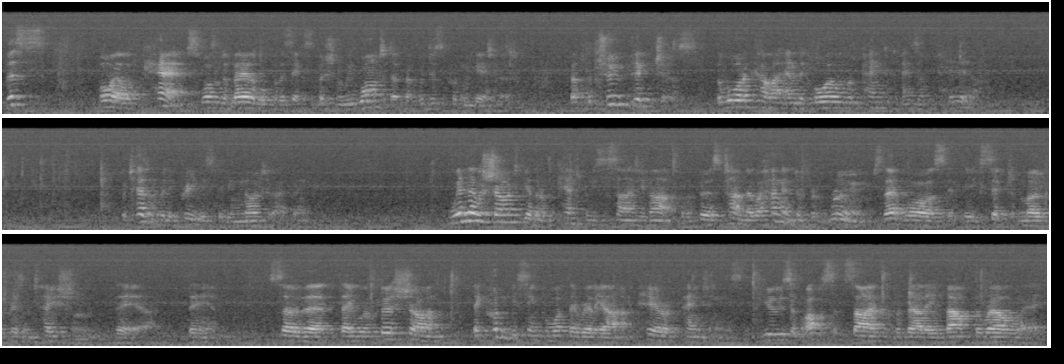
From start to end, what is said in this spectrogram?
this oil of Cass wasn't available for this exhibition. We wanted it, but we just couldn't get it. But the two pictures, the watercolour and the oil, were painted as a pair, which hasn't really previously been noted, I think when they were shown together at the Canterbury Society of Arts for the first time, they were hung in different rooms. That was the accepted mode of presentation there, then. So that they were first shown, they couldn't be seen for what they really are, a pair of paintings, views of opposite sides of the valley about the railway.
